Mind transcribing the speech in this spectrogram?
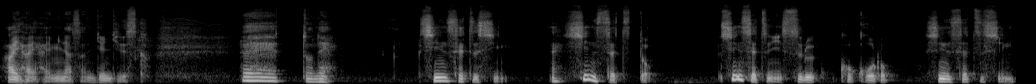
はいはいはい皆さん元気ですか？えー、っとね親切心、ね、親切と親切にする心親切心。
